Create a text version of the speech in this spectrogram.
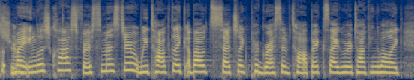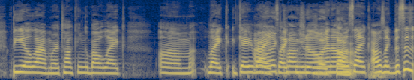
cl- my English class first semester, we talked like about such like progressive topics. Like we were talking about like BLM, we were talking about like um like gay rights like like, you know like and i was like i was like this is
